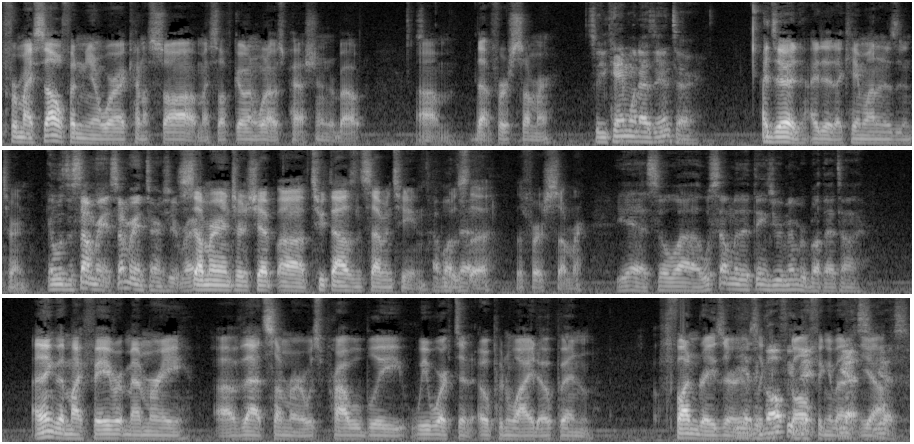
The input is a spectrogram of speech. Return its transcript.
for myself, and you know where I kind of saw myself going, what I was passionate about. Um, that first summer, So you came on as an intern. I did. I did. I came on as an intern. It was a summer summer internship, right? Summer internship, uh, 2017 How about was that? the the first summer. Yeah. So uh, what's some of the things you remember about that time? I think that my favorite memory of that summer was probably we worked an open wide open fundraiser. Yeah, it was like golf a golfing event. Yes, yeah. yes.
